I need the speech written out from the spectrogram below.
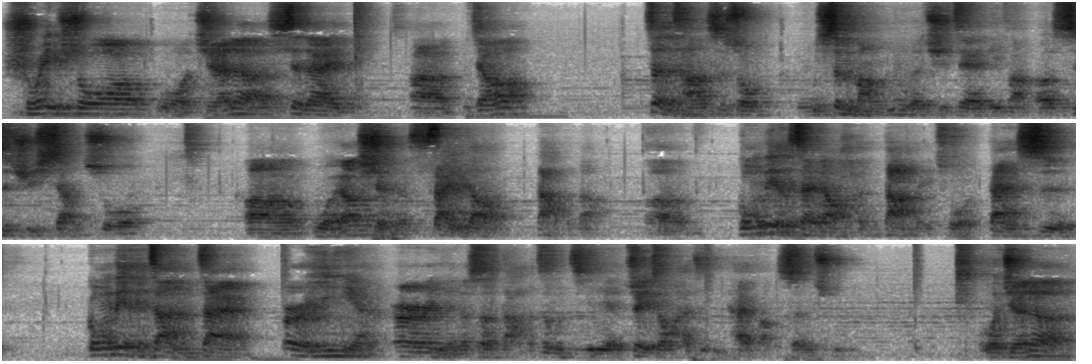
所以说，我觉得现在呃比较。正常是说，不是盲目的去这些地方，而是去想说，啊、我要选的赛道大不大？呃，公链赛道很大，没错，但是公链战在二一年、二二年的时候打得这么激烈，最终还是以太坊胜出。我觉得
